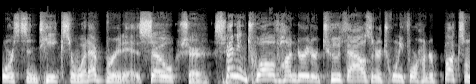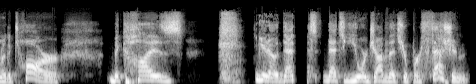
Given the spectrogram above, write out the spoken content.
or Cintiqs or whatever it is. So Sure. spending twelve hundred or two thousand or twenty four hundred bucks on a guitar because you know that's that's your job that's your profession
